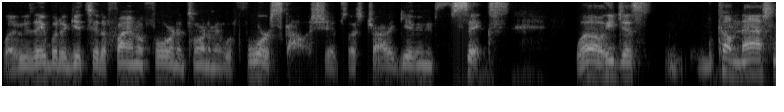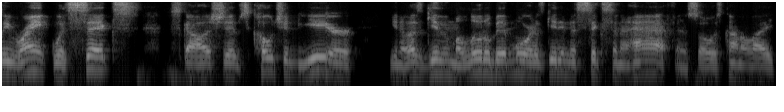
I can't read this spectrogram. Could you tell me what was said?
well he was able to get to the final four in the tournament with four scholarships? Let's try to give him six. Well he just become nationally ranked with six scholarships coach of the year you know, let's give him a little bit more. Let's get him to six and a half. And so it's kind of like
